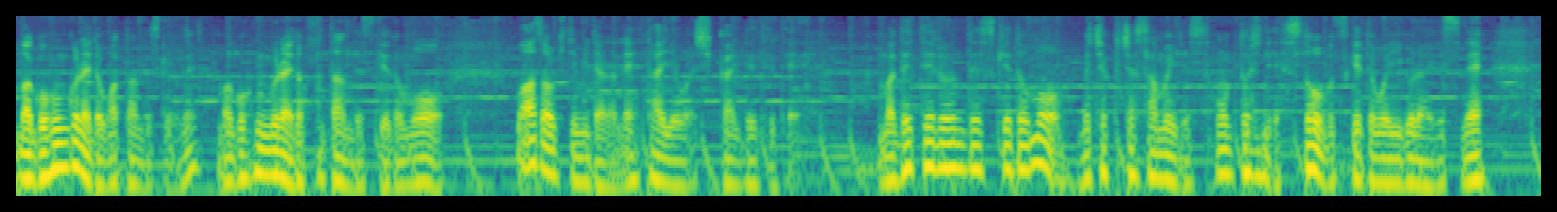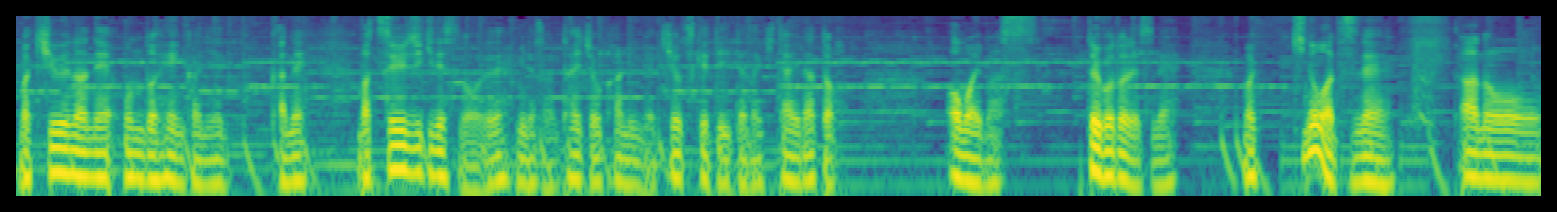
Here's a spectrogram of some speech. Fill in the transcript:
まあ5分ぐらいで終わったんですけどね。まあ5分ぐらいで終わったんですけども、まあ、朝起きてみたらね太陽がしっかり出ててまあ、出てるんですけども、めちゃくちゃ寒いです。本当にね、ストーブつけてもいいぐらいですね。まあ、急なね、温度変化にがね、まあ、梅雨時期ですのでね、皆さん体調管理には気をつけていただきたいなと思います。ということですね。まあ、昨日はですね、あのー、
